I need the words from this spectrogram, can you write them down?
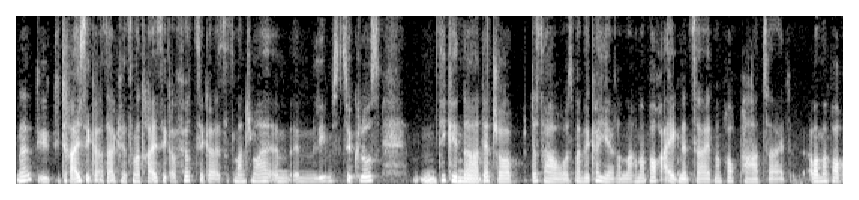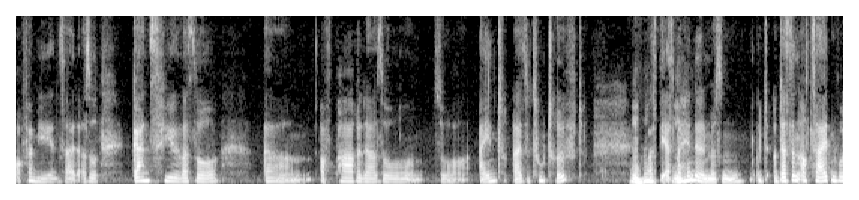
ne, die, die 30er, sage ich jetzt mal 30er, 40er ist es manchmal im, im Lebenszyklus, die Kinder, der Job, das Haus, man will Karriere machen, man braucht eigene Zeit, man braucht Paarzeit, aber man braucht auch Familienzeit, also ganz viel, was so ähm, auf Paare da so, so also zutrifft, Mhm. was die erstmal Mhm. handeln müssen. Und, und das sind auch Zeiten, wo,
